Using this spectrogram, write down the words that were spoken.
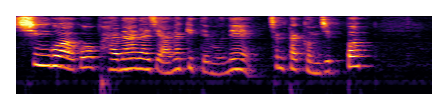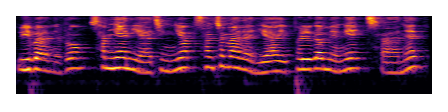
신고하고 반환하지 않았기 때문에 청탁금지법 위반으로 3년 이하 징역 3천만 원 이하의 벌금형에 처하는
